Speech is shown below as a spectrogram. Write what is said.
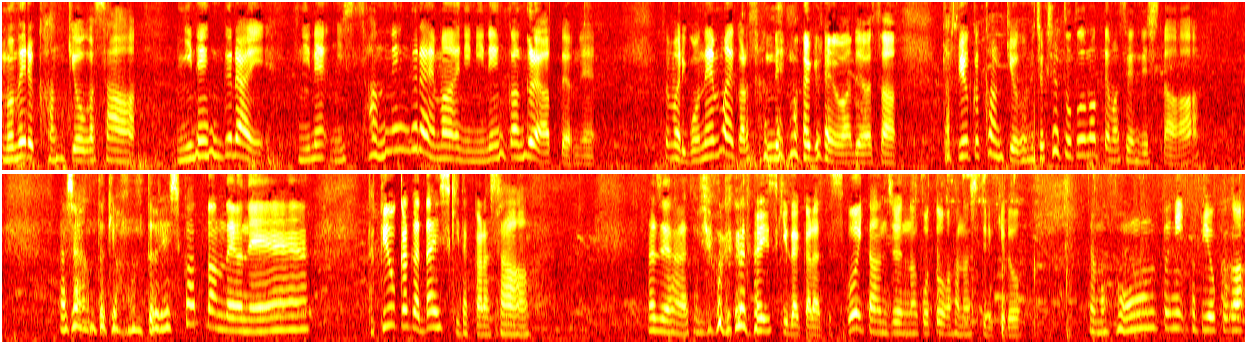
飲める環境がさ2年ぐらい2年3年ぐらい前に2年間ぐらいあったよね。つまり5年前から3年前ぐらいまではさタピオカ環境がめちゃくちゃ整ってませんでした？私あの時本当嬉しかったんだよね。タピオカが大好きだからさ。なぜならタピオカが大好きだからってすごい単純なことを話してるけどでも本当にタピオカが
